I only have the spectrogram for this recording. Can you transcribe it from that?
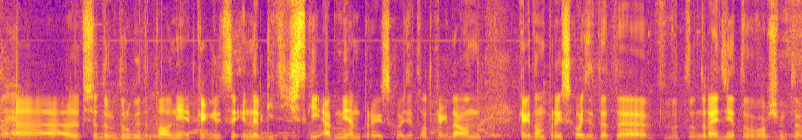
э, все друг друга дополняет. Как говорится, энергетический обмен происходит. Вот когда он, когда он происходит, это вот ради этого, в общем-то,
